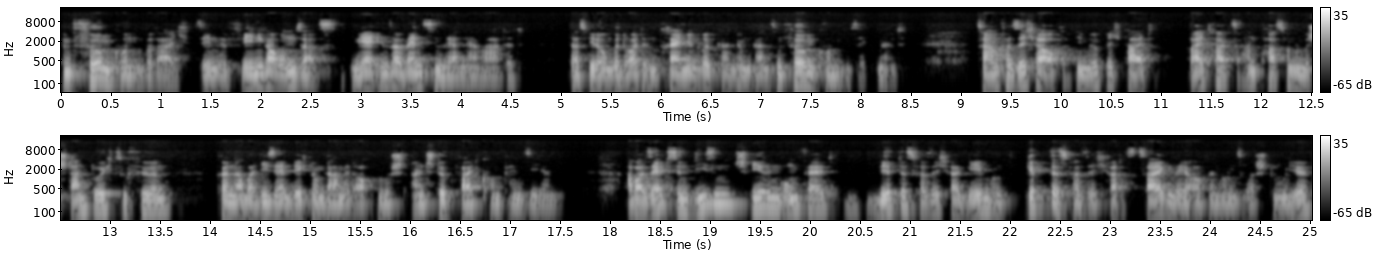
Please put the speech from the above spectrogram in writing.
Im Firmenkundenbereich sehen wir weniger Umsatz, mehr Insolvenzen werden erwartet. Das wiederum bedeutet einen Prämienrückgang im ganzen Firmenkundensegment. So haben Versicherer auch die Möglichkeit, Beitragsanpassungen im Bestand durchzuführen, können aber diese Entwicklung damit auch nur ein Stück weit kompensieren. Aber selbst in diesem schwierigen Umfeld wird es Versicherer geben und gibt es Versicherer, das zeigen wir ja auch in unserer Studie,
